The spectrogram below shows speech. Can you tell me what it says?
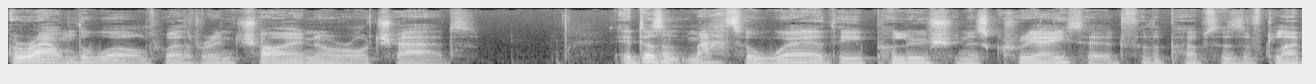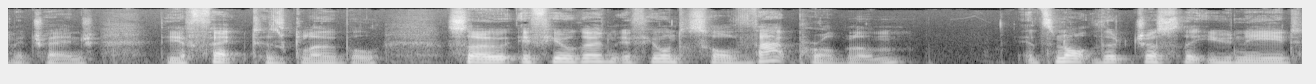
around the world, whether in China or Chad. It doesn't matter where the pollution is created for the purposes of climate change. The effect is global. So if you're going, if you want to solve that problem, it's not that just that you need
